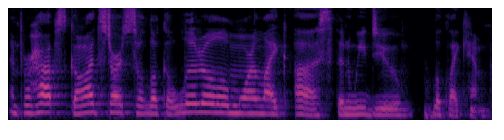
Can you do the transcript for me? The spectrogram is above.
And perhaps God starts to look a little more like us than we do look like Him.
